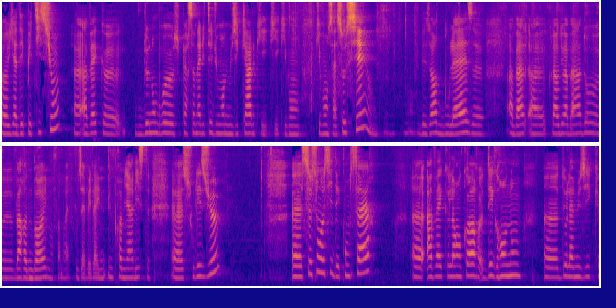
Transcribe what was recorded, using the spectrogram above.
il y a des pétitions avec de nombreuses personnalités du monde musical qui, vont, s'associer. Des ordres, Boulez, euh, Claudio Abado, euh, Baron Boym, enfin bref, vous avez là une, première liste euh, sous les yeux. ce sont aussi des concerts avec, là encore, des grands noms de la musique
